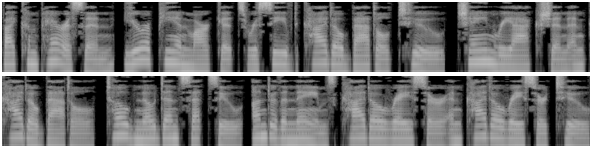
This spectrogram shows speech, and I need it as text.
By comparison, European markets received Kaido Battle 2, Chain Reaction and Kaido Battle, Touge no Densetsu, under the names Kaido Racer and Kaido Racer 2.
